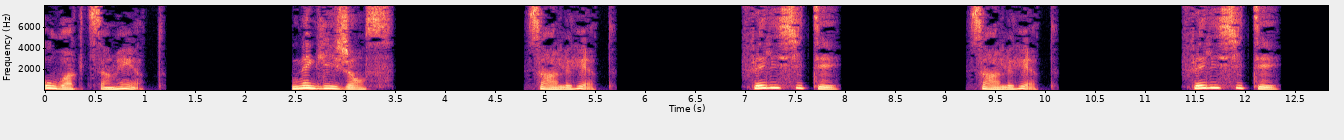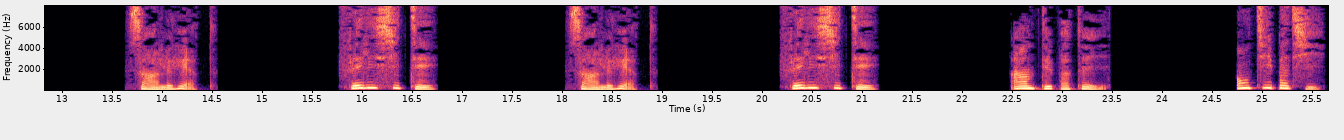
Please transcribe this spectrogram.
Oaktsamhet. Négligence. Salighet. Félicité. Salighet. Félicité. Salighet. Félicité. Salighet. Félicité. Antipati. Antipathie.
